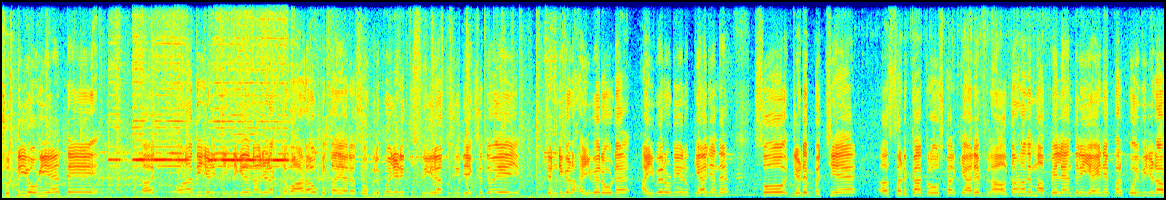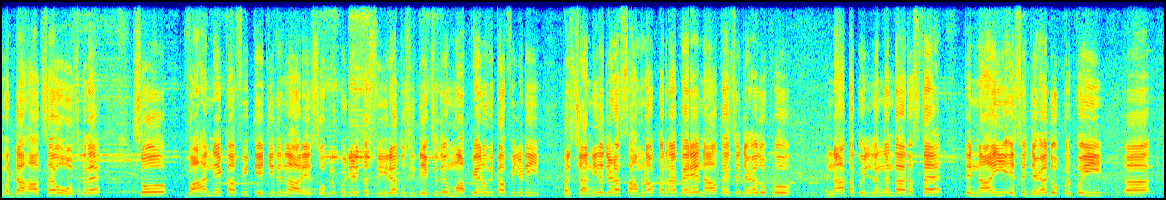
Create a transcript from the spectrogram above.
ਛੁੱਟੀ ਹੋ ਗਈ ਹੈ, ਤੇ ਉਹਨਾਂ ਦੀ ਜਿਹੜੀ ਜ਼ਿੰਦਗੀ ਦੇ ਨਾਲ ਜਿਹੜਾ ਖਿਲਵਾੜ ਆ, ਉਹ ਕੀਤਾ ਜਾ ਰਿਹਾ। ਸੋ ਬਿਲਕੁਲ ਜਿਹੜੀ ਤਸਵੀਰ ਆ ਤੁਸੀਂ ਦੇਖ ਸਕਦੇ ਹੋ, ਇਹ ਚੰਡੀਗੜ੍ਹ ਹਾਈਵੇ ਰੋਡ ਹੈ, ਹਾਈਵੇ ਰੋਡ ਵੀ ਇਹਨੂੰ ਕਿਹਾ ਜਾਂਦਾ ਸੋ ਜਿਹੜੇ ਬੱਚੇ ਹੈ ਸੜਕਾਂ ਕ੍ਰੋਸ ਕਰਕੇ ਆ ਰਹੇ। ਫਿਲਹਾਲ ਤਾਂ ਉਹਨਾਂ ਦੇ ਮਾਪੇ ਲੈਣ ਦੇ ਲਈ ਆਏ ਨੇ, ਪਰ ਕੋਈ ਵੀ ਜਿਹੜਾ ਵੱਡਾ ਹਾਦਸਾ ਹੈ, ਉਹ ਹੋ ਸਕਦਾ ਹੈ। ਸੋ ਵਾਹਨ ਨੇ ਕਾਫੀ ਤੇਜ਼ੀ ਦੇ ਨਾਲ ਆ ਰਹੇ। ਸੋ ਬਿਲਕੁਲ ਜਿਹੜੀ ਤਸਵੀਰ ਆ, ਤੁਸੀਂ ਦੇਖ ਸਕਦੇ ਹੋ, ਮਾਪਿਆਂ ਨੂੰ ਵੀ ਕਾਫੀ ਜਿਹੜੀ ਪਰੇਸ਼ਾਨੀ ਦਾ ਜਿਹੜਾ ਸਾਹਮਣਾ ਉਹ ਕਰਨਾ ਪੈ ਰਿਹਾ ਨਾ ਤਾਂ ਇਸ ਜਗ੍ਹਾ ਦੇ ਉੱਪਰੋਂ, ਨਾ ਤਾਂ ਕੋਈ ਲੰਘਣ ਦਾ ਰਸਤਾ ਹੈ ਤੇ ਨਾ ਹੀ ਇਸ ਜਗ੍ਹਾ ਦੇ ਉੱਪਰ ਕੋਈ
